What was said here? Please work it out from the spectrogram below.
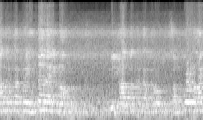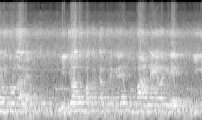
ಪತ್ರಕರ್ತರು ಹಿಂದಲ್ಲ ಇನ್ನು. ನಿಜವಾದ ಪತ್ರಕರ್ತರು ಸಂಪೂರ್ಣವಾಗಿ ಹಿಂದುಳಿದಾರೆ ನಿಜವಾದ ಪತ್ರಕರ್ತರಿಗೆ ತುಂಬಾ ಅನ್ಯಾಯವಾಗಿದೆ. ಈಗ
